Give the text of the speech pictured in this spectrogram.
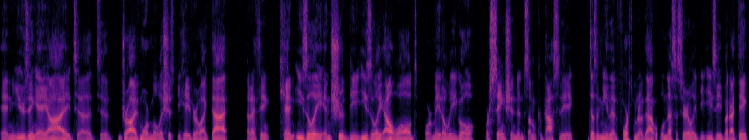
and using AI to to drive more malicious behavior like that that I think can easily and should be easily outlawed or made illegal or sanctioned in some capacity. Doesn't mean the enforcement of that will necessarily be easy, but I think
